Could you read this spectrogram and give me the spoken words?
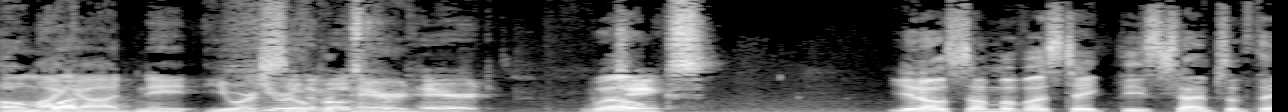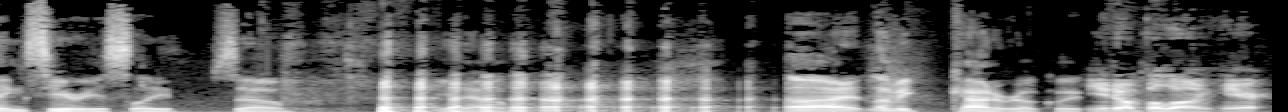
Oh my What? god, Nate, you are You're so the prepared. most prepared. Well, Jinx. You know, some of us take these types of things seriously. So, you know. All right, let me count it real quick. You don't belong here.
